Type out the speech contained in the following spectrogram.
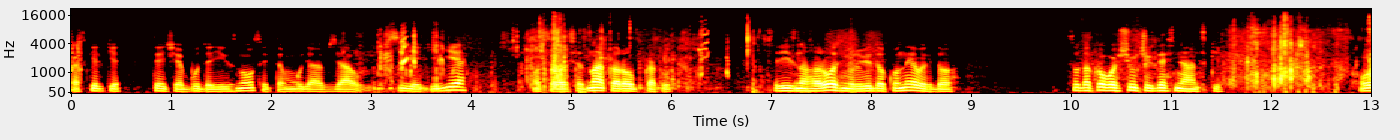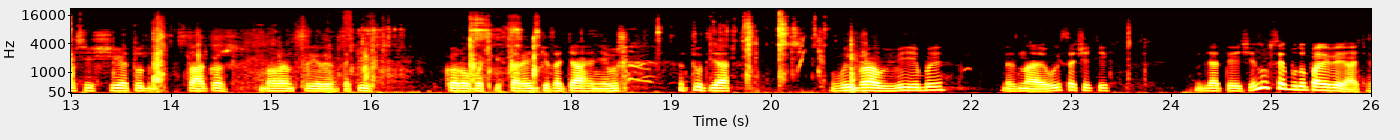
наскільки течія буде їх зносити, тому я взяв всі, які є. Оце ось одна коробка тут різного розміру, від окуневих до судаково-щучих деснянських. Ось іще тут також балансири. Такі коробочки старенькі затягнені вже. Тут я вибрав віби. Не знаю, висачить їх для течі. Ну, все буду перевіряти.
